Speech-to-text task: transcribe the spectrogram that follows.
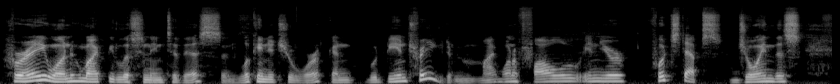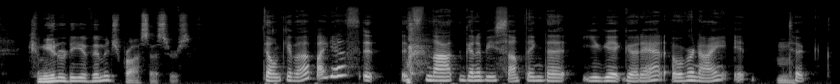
for anyone who might be listening to this and looking at your work and would be intrigued and might want to follow in your footsteps, join this community of image processors? Don't give up, I guess. It it's not going to be something that you get good at overnight. It mm. took,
